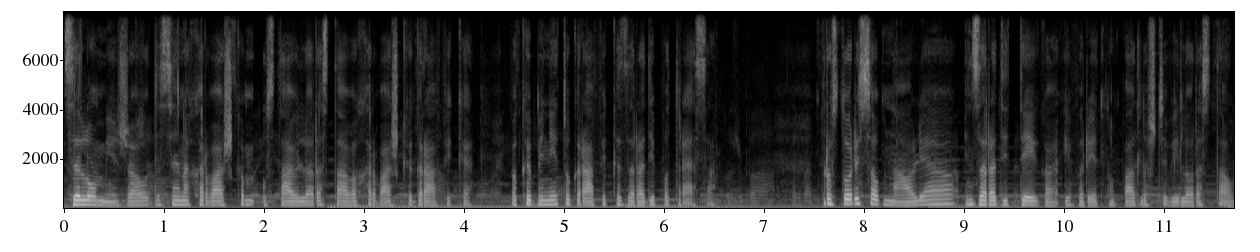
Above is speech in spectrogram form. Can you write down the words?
Zelo mi je žal, da se je na Hrvaškem ustavila razstava hrvaške grafike v kabinetu grafike zaradi potresa. Prostori se obnavljajo in zaradi tega je verjetno padlo število razstav,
